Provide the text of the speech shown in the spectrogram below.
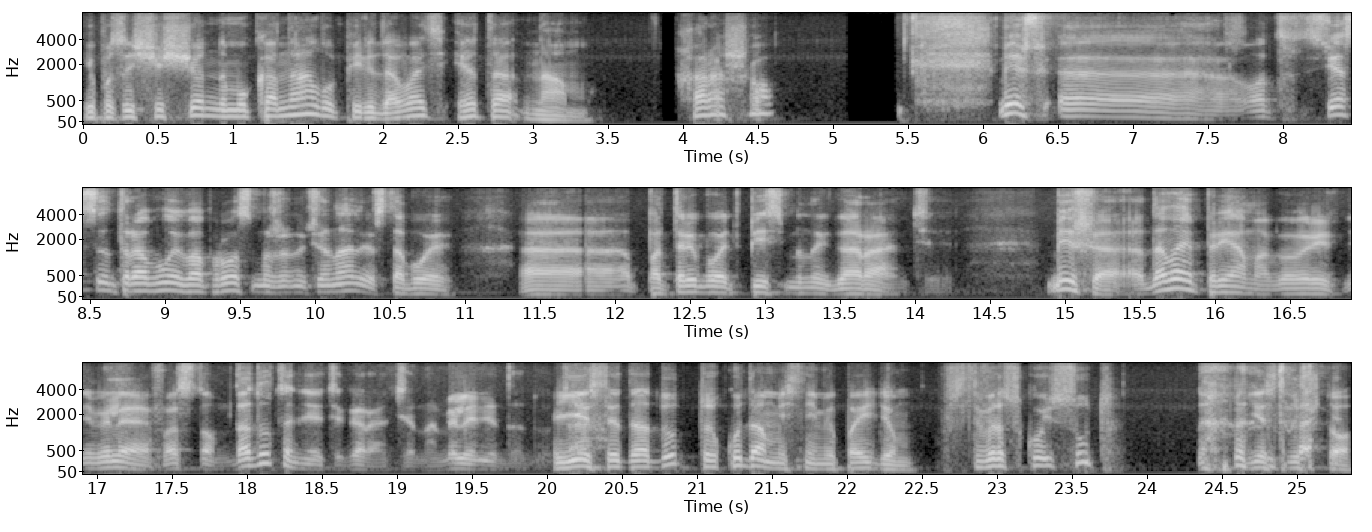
и по защищенному каналу передавать это нам – Хорошо. Миш, э, вот сейчас центровой вопрос, мы же начинали с тобой э, потребовать письменных гарантий. Миша, давай прямо говорить, не виляя хвостом, дадут они эти гарантии нам или не дадут? Если а? дадут, то куда мы с ними пойдем? В Тверской суд, если что.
